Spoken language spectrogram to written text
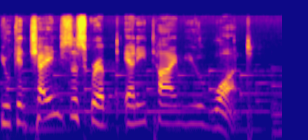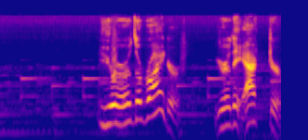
You can change the script anytime you want. You're the writer. You're the actor.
